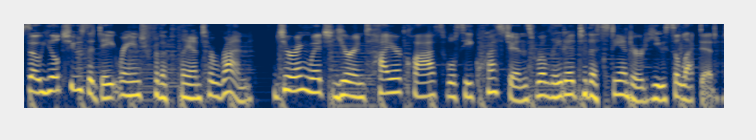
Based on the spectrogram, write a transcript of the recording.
so you'll choose a date range for the plan to run, during which your entire class will see questions related to the standard you selected.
